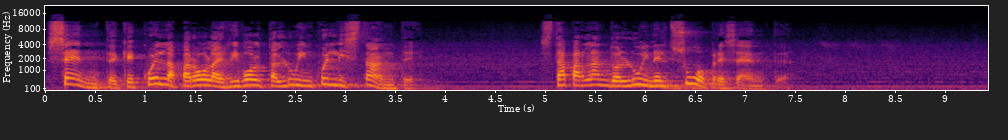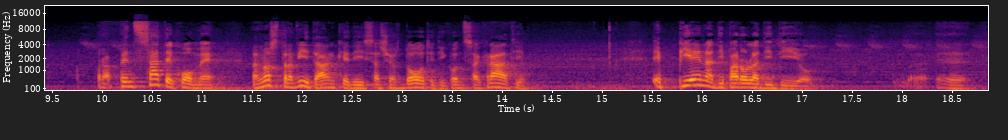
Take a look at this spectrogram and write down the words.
sente che quella parola è rivolta a lui in quell'istante, sta parlando a lui nel suo presente. Ora pensate come la nostra vita anche di sacerdoti, di consacrati, è piena di parola di Dio. Eh,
